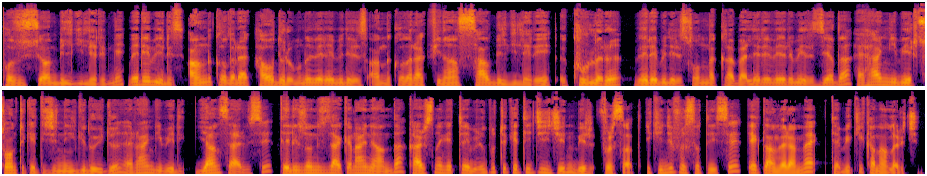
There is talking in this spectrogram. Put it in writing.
pozisyon bilgilerini verebiliriz. Anlık olarak hava durumunu verebiliriz. Anlık olarak finansal bilgileri, e, kurları verebiliriz. Son dakika haberleri verebiliriz. Ya da herhangi bir son tüketicinin ilgi duyduğu herhangi bir yan servisi televizyon izlerken aynı anda karşısına getirebiliriz. Bu tüketici için bir fırsat. İkinci fırsatı ise reklam veren ve tabii ki kanallar için.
